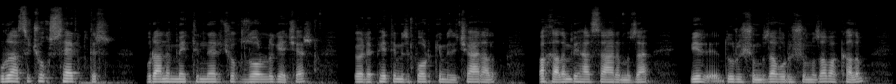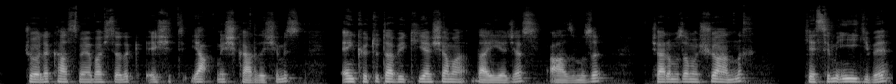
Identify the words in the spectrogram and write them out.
Burası çok serttir. Buranın metinleri çok zorlu geçer. Şöyle petimizi, porkimizi çağıralım. Bakalım bir hasarımıza, bir duruşumuza, vuruşumuza bakalım. Şöyle kasmaya başladık. Eşit yapmış kardeşimiz. En kötü tabii ki yaşama dayayacağız ağzımızı. Çarımız ama şu anlık kesimi iyi gibi.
